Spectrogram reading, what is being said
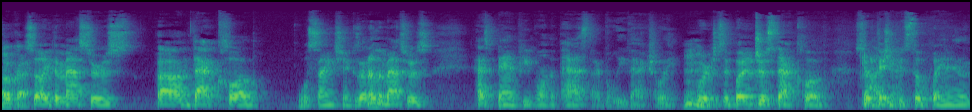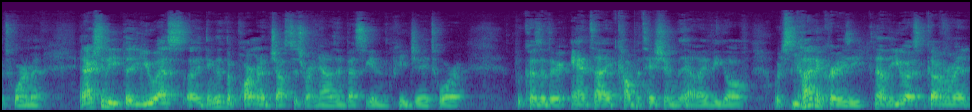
Okay. So like the Masters, um, that club will sanction because I know the Masters has banned people in the past. I believe actually, who are just like, but just that club, so that Mm-hmm. You could still play in any other tournament. And actually, the, the U.S. I think the Department of Justice right now is investigating the PGA Tour because of their anti-competition with LIV golf, which is kind of crazy. Now the U.S. government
